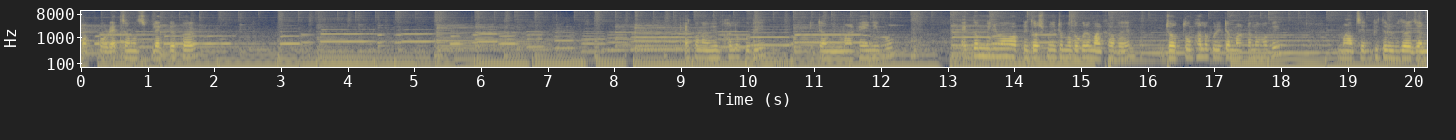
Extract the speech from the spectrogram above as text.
তারপর এক চামচ ব্ল্যাক পেপার এখন আমি ভালো করে এটা মাখাই নিব। একদম মিনিমাম আপনি দশ মিনিটের মতো করে মাখাবেন। যত ভালো করে এটা মাখানো হবে, মাছের ভিতরে ভিতরে যেন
